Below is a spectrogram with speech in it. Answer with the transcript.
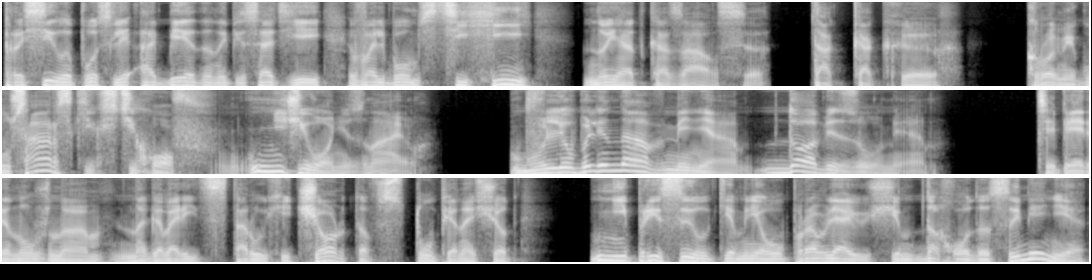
Просила после обеда написать ей в альбом стихи, но я отказался, так как, э, кроме гусарских стихов, ничего не знаю. Влюблена в меня до безумия. Теперь нужно наговорить старухе черта в ступе насчет не присылки мне управляющим дохода с имения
